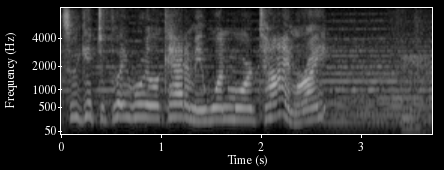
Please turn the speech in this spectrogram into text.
So we get to play Royal Academy one more time, right? And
